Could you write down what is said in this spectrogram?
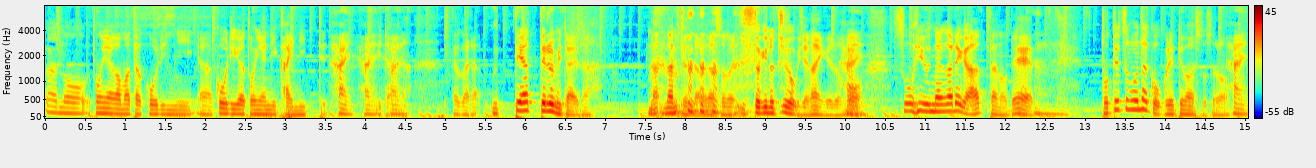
あの問屋がまた氷にあ氷が問屋に買いに行ってはいはいみたいな、はだから売ってやってるみたいなななんていうんだろうなその一時の中国じゃないけども、はい。そういう流れがあったので、うんとてつもなく遅れてますとその、はい。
